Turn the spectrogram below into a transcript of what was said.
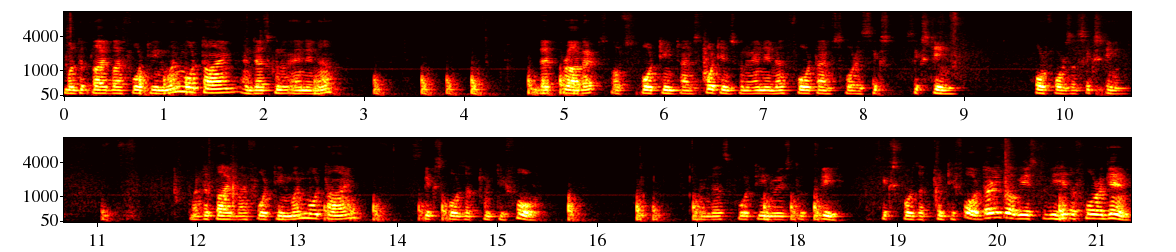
Multiply by 14 one more time, and that's going to end in a that product of 14 times 14 is going to end in a 4 times 4 is six, 16. 4 fours are 16. Multiply by 14 one more time, 6 fours are 24. And that's 14 raised to 3. 6 fours are 24. There you go, we, we hit a 4 again.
